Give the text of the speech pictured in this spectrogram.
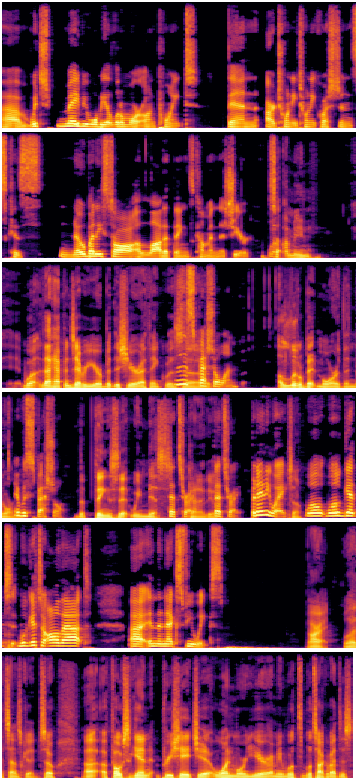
um, which maybe will be a little more on point than our 2020 questions because nobody saw a lot of things coming this year. Well, so I mean, well, that happens every year, but this year I think was is a uh, special one. a little bit more than normal. It was special. the things that we miss. That's right. Kind of deal. That's right. But anyway, So. we'll we'll get to, we'll get to all that uh, in the next few weeks. All right. Well, that sounds good. So, uh, uh, folks, again, appreciate you one more year. I mean, we'll we'll talk about this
